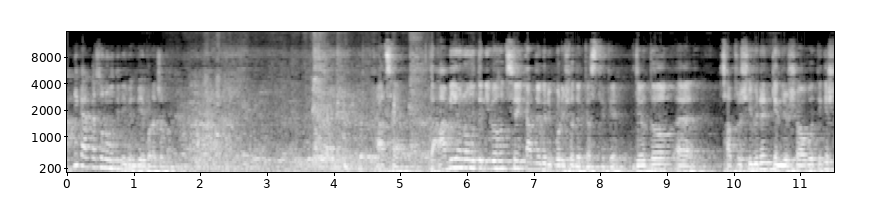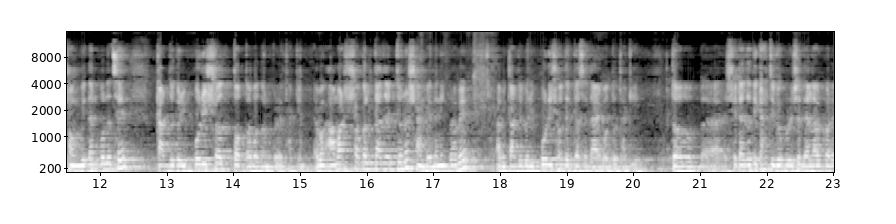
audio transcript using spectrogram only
আপনি কার কাছে অনুমতি নেবেন বিয়ে করার জন্য? আচ্ছা তা আমি অনুমতি নিব হচ্ছে কার্যকরী পরিষদের কাছ থেকে। যেহেতু ছাত্র শিবিরের কেন্দ্রীয় সভাপতিকে সংবিধান বলেছে কার্যকরী পরিষদ তত্ত্বাবধান করে থাকেন। এবং আমার সকল কাজের জন্য সাংবিধানিকভাবে আমি কার্যকরী পরিষদের কাছে দায়বদ্ধ থাকি। তো সেটা যদি কার্যকর পরিষদ অ্যালাউ করে,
